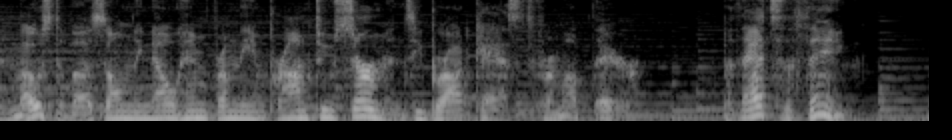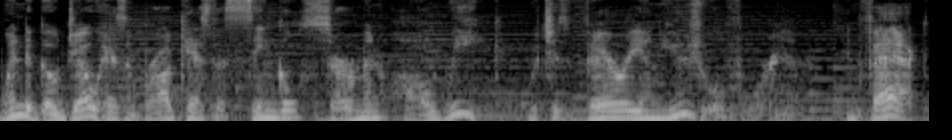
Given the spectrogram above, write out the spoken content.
And most of us only know him from the impromptu sermons he broadcasts from up there. But that's the thing. Wendigo Joe hasn't broadcast a single sermon all week, which is very unusual for him. In fact,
